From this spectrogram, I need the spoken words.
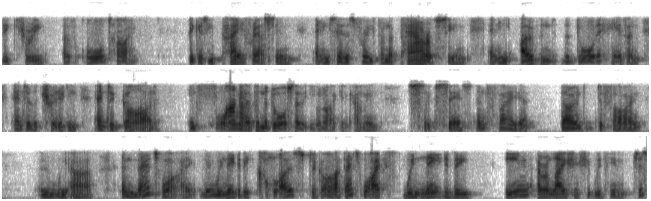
victory of all time because he paid for our sin and he set us free from the power of sin and he opened the door to heaven and to the Trinity and to God. He flung open the door so that you and I can come in. Success and failure don't define who we are. And that's why we need to be close to God. That's why we need to be in a relationship with Him, just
